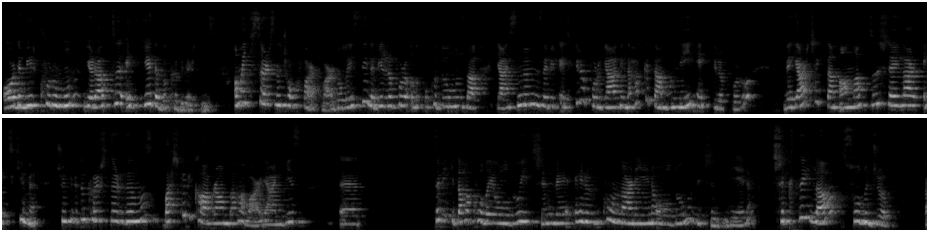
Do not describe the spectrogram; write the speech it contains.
orada bir kurumun yarattığı etkiye de bakabilirsiniz. Ama ikisi arasında çok fark var. Dolayısıyla bir raporu alıp okuduğumuzda yani sizin önünüze bir etki raporu geldiğinde hakikaten bu neyin etki raporu ve gerçekten anlattığı şeyler etki mi? Çünkü bizim karıştırdığımız başka bir kavram daha var. Yani biz e, tabii ki daha kolay olduğu için ve henüz bu konularda yeni olduğumuz için diyelim çıktıyla sonucu e,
